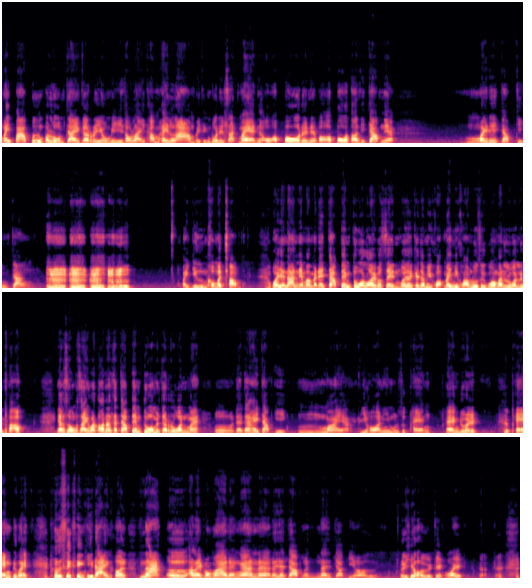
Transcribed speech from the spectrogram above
ไม่ปาปลื้มประโลมใจกับเรียวมีเท่าไหร่ทำให้ลามไปถึงบริษัทแม่หรือโอ oppo ด้วยเนี่ยเพราะ oppo ตอนที่จับเนี่ย ไม่ได้จับจริงจัง ไปยืมเขามาจับเพราะฉะนั้นเนี่ยมันไม่ได้จับเต็มตัวร้อยเปอร์เซ็นต์เพราะฉะนั้นก็จะมีความไม่มีความรู้สึกว่ามันรวนหรือเปล่า ยังสงสัยว่าตอนนั้นถ้าจับเต็มตัวมันจะรวนไหมเออ แต่ถ้าให้จับอีก อืมไม่อะยี่ห้อนี้มันรู้สึกแพงแพงด้วย แพงด้วย รู้สึกถึงที่ได้ก็นะ เออ อะไรประมาณอย่างนั้นน่ะถ้าจะจับก็น่าจะจับยี่ห้ออื่นยี่ห้ออื่นเตียงออย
